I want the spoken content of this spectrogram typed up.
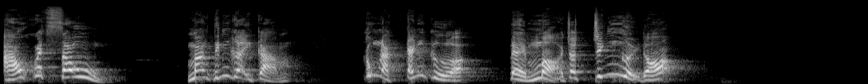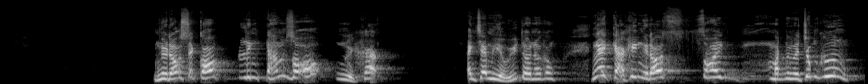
Áo khoét sâu, mang tính gợi cảm cũng là cánh cửa để mở cho chính người đó. Người đó sẽ có linh tám rõ người khác. Anh chị em hiểu ý tôi nói không? Ngay cả khi người đó soi mặt mình vào trong gương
